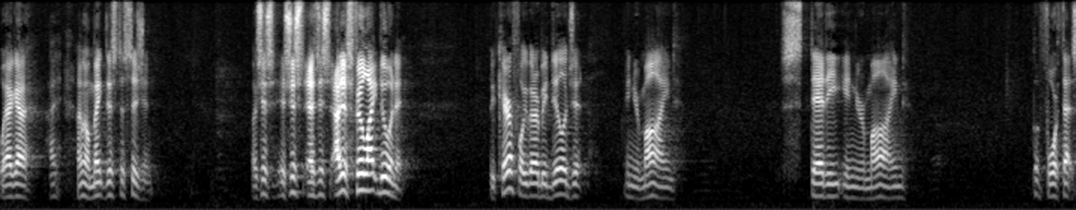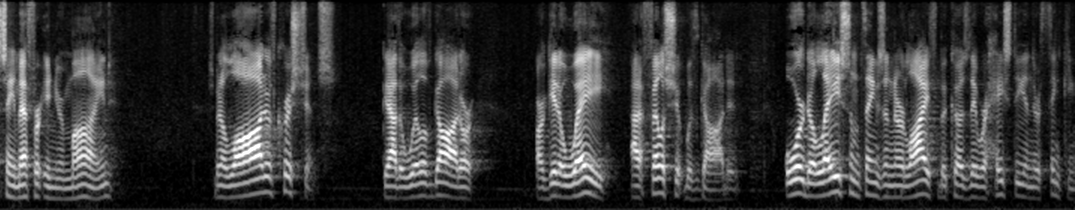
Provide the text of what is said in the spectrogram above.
Well, I got. I, I'm to make this decision. It's just, it's just, it's just, I just feel like doing it. Be careful. You better be diligent in your mind, steady in your mind. Put forth that same effort in your mind. There's been a lot of Christians get out of the will of God or, or get away out of fellowship with God and or delay some things in their life because they were hasty in their thinking.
